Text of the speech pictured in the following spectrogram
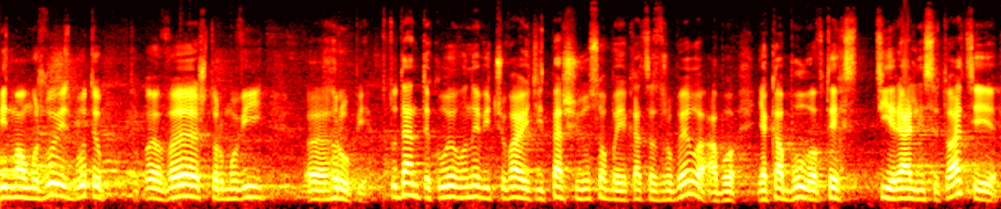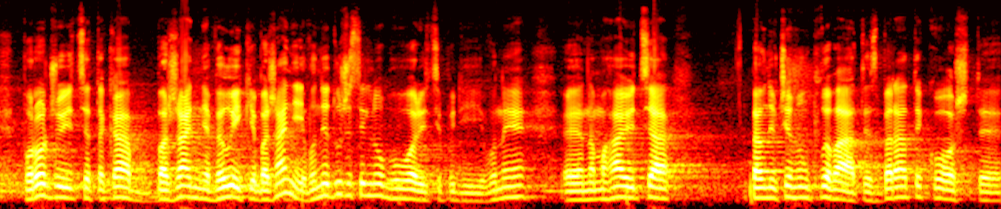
він мав можливість бути в- штурмовій е, групі. Студенти, коли вони відчувають від першої особи, яка це зробила, або яка була в тих тій реальній ситуації, породжується таке бажання, велике бажання. Вони дуже сильно обговорюють ці події. Вони е, намагаються певним чином впливати, збирати кошти,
